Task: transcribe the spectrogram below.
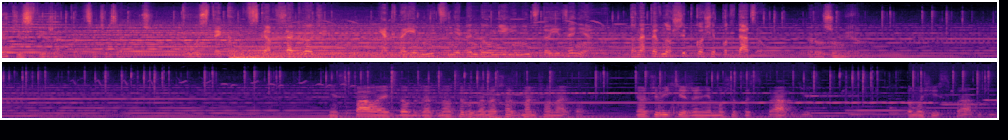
Jakie zwierzęta chcecie zabić? Tłuste krówska w zagrodzie. Jak najemnicy nie będą mieli nic do jedzenia, to na pewno szybko się poddadzą. Rozumiem. Nie spałeś dobrze w nocy, wyglądasz na zmęczonego. I oczywiście, że nie muszę coś sprawdzić. To musisz sprawdzić.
